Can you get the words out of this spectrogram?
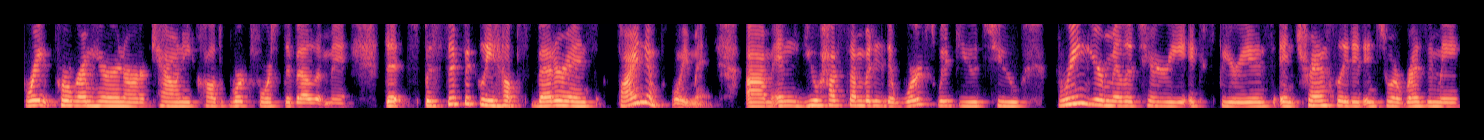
great program here in our county called workforce development that specifically helps veterans find employment. Um, and you have somebody that works with you to bring your military experience and translate it into a resume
